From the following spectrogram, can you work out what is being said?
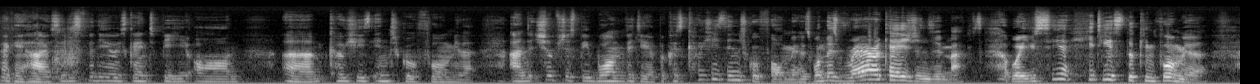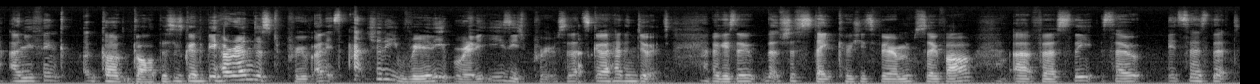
Okay, hi, so this video is going to be on um, Cauchy's integral formula, and it should just be one video because Cauchy's integral formula is one of those rare occasions in maths where you see a hideous looking formula and you think, oh, god, god, this is going to be horrendous to prove, and it's actually really, really easy to prove, so let's go ahead and do it. Okay, so let's just state Cauchy's theorem so far, uh, firstly. So it says that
